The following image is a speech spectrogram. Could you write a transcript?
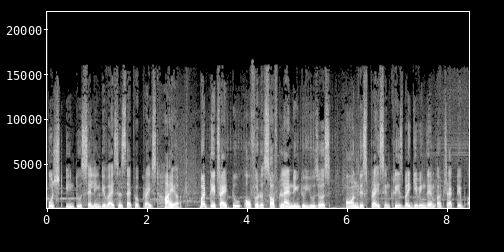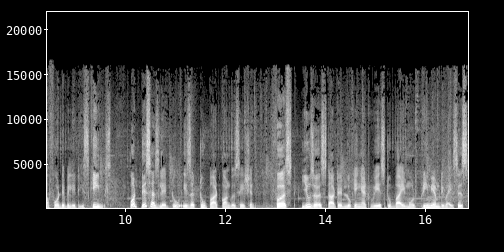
pushed into selling devices that were priced higher, but they tried to offer a soft landing to users on this price increase by giving them attractive affordability schemes. What this has led to is a two part conversation. First, users started looking at ways to buy more premium devices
